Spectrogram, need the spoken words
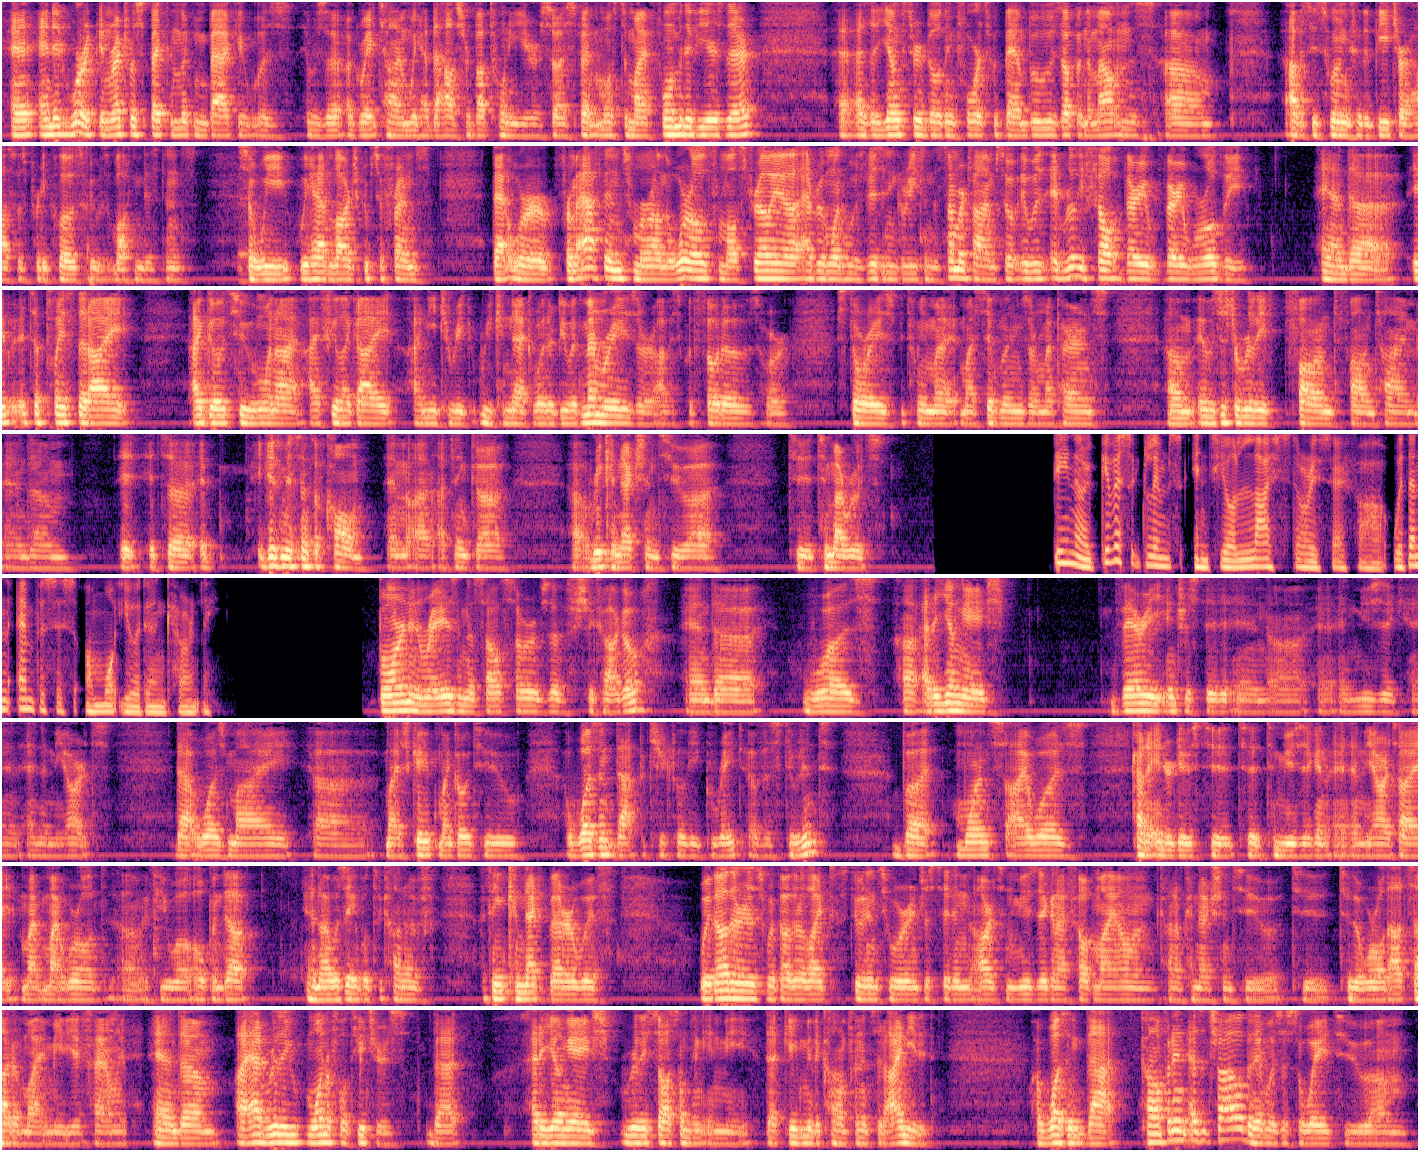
And, and it worked. In retrospect and looking back it was it was a, a great time. We had the house for about 20 years so i spent most of my formative years there as a youngster building forts with bamboos up in the mountains um, obviously swimming to the beach. Our house was pretty close. We was walking distance. So we we had large groups of friends that were from Athens, from around the world, from Australia, everyone who was visiting Greece in the summertime. So it was it really felt very very worldly, and uh, it, it's a place that I I go to when I, I feel like I I need to re- reconnect, whether it be with memories or obviously with photos or stories between my my siblings or my parents. Um, it was just a really fond fond time, and um, it, it's a it, it gives me a sense of calm, and I, I think. Uh, uh, reconnection to uh, to to my roots. Dino, give us a glimpse into your life story so far, with an emphasis on what you are doing currently. Born and raised in the south suburbs of Chicago, and uh, was uh, at a young age very interested in uh, in music and, and in the arts. That was my uh, my escape, my go to I wasn't that particularly great of a student, but once I was kind of introduced to, to, to music and, and the arts, I my, my world, uh, if you will, opened up, and I was able to kind of, I think, connect better with with others, with other like students who were interested in arts and music, and I felt my own kind of connection to to to the world outside of my immediate family. And um, I had really wonderful teachers that, at a young age, really saw something in me that gave me the confidence that I needed. I wasn't that confident as a child, and it was just a way to, um,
